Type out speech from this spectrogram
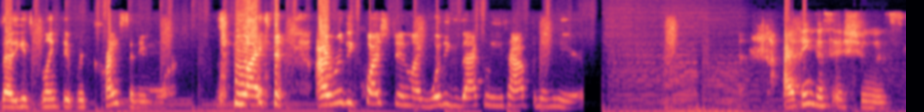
that gets blanketed with Christ anymore?" like I really question like what exactly is happening here. I think this issue is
